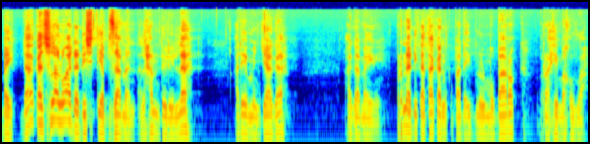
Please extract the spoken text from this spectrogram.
Baik, dan akan selalu ada di setiap zaman. Alhamdulillah ada yang menjaga agama ini. Pernah dikatakan kepada Ibnul Mubarak rahimahullah.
